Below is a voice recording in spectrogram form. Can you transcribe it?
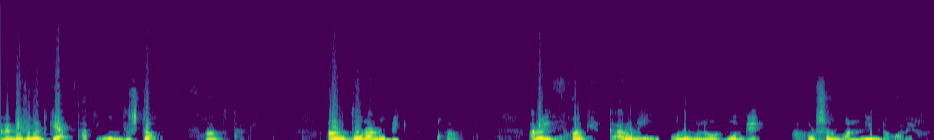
একটা ডেফিনিট গ্যাপ থাকে, নির্দিষ্ট ফাঁক থাকে, আন্তরাণবিক ফাঁক। আর ওই ফাঁকের কারণেই অণুগুলোর মধ্যে আকর্ষণ বল নিম্নমানের হয়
